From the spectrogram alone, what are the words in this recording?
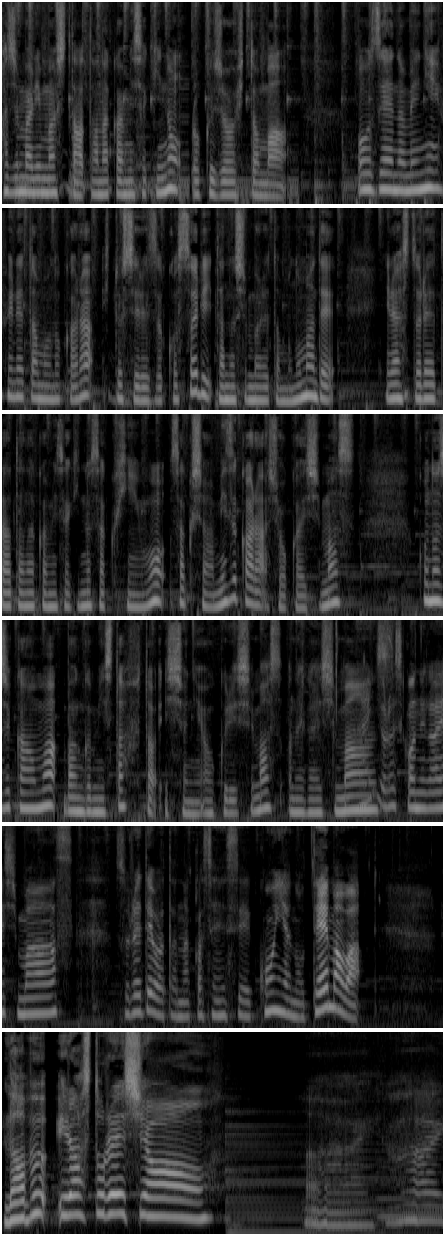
始まりました。田中美咲の六畳一間。大勢の目に触れたものから人知れずこっそり楽しまれたものまでイラストレーター田中美咲の作品を作者自ら紹介します。この時間は番組スタッフと一緒にお送りします。お願いします、はい、よろしくお願いします。それでは田中先生今夜のテーマは？ラブイラストレーション。はい。はい。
